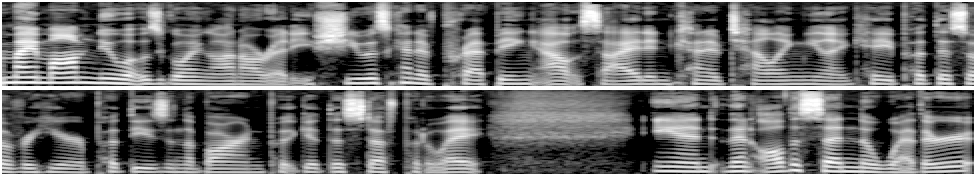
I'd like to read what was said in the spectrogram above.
my mom knew what was going on already. She was kind of prepping outside and kind of telling me like, "Hey, put this over here, put these in the barn, put get this stuff put away." And then all of a sudden, the weather,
